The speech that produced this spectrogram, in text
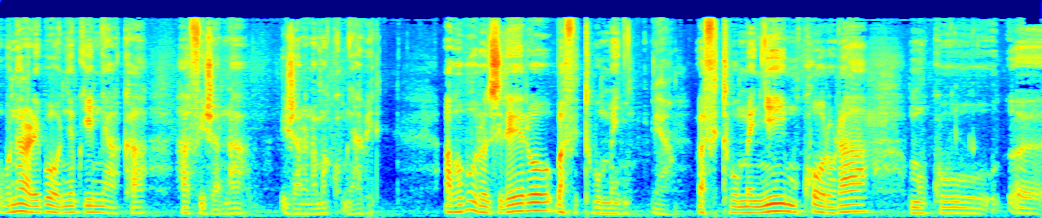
Ubunararibonye bw'imyaka hafi ijana ijana na makumyabiri. Abo borozi rero bafite ubumenyi. Bafite ubumenyi mu korora mu ku- eh,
